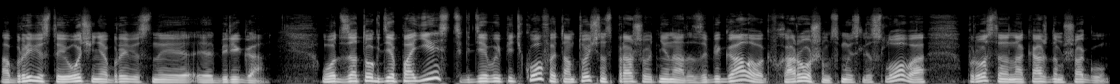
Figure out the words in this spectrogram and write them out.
обрывистые, очень обрывистые э, берега. Вот за то, где поесть, где выпить кофе, там точно спрашивать не надо. Забегаловок в хорошем смысле слова просто на каждом шагу.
